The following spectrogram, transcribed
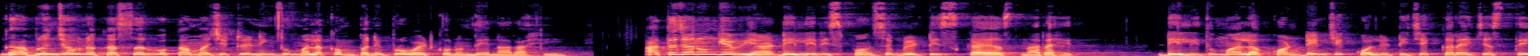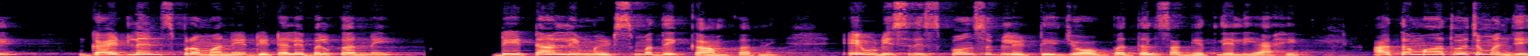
घाबरून जाऊ नका. सर्व कामाची ट्रेनिंग तुम्हाला कंपनी प्रोव्हाइड करून देणार आहे. आता जाणून घेऊया डेली रिस्पॉन्सिबिलिटीज काय असणार आहेत. डेली तुम्हाला कॉन्टेंटची क्वालिटी चेक करायची असते. गाईडलाईन्सप्रमाणे डेटा लेबल करणे. डेटा लिमिट्समध्ये काम करणे. एवढीच रिस्पॉन्सिबिलिटी जॉबबद्दल सांगितलेली आहे. आता महत्त्वाचं म्हणजे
